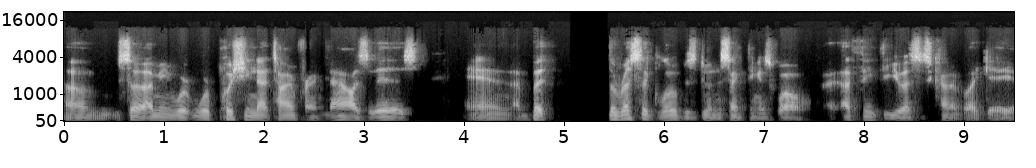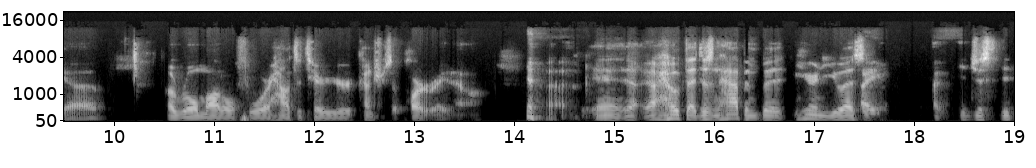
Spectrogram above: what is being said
Um, so, I mean, we're we're pushing that time frame now as it is, and but the rest of the globe is doing the same thing as well. I think the U.S. is kind of like a uh, a role model for how to tear your countries apart right now uh, and I hope that doesn't happen. But here in the U.S., right. it, it, just it,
